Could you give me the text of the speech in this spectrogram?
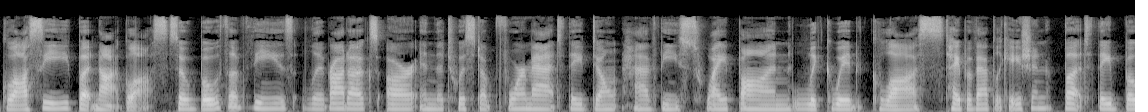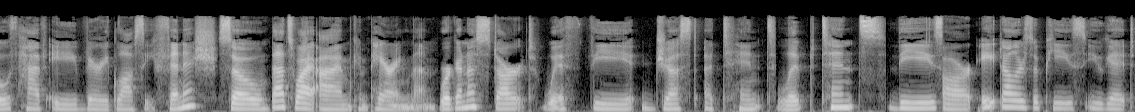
glossy but not gloss. So, both of these lip products are in the twist up format. They don't have the swipe on liquid gloss type of application, but they both have a very glossy finish. So that's why I'm comparing them. We're going to start with the Just a Tint lip tints. These are $8 a piece. You get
